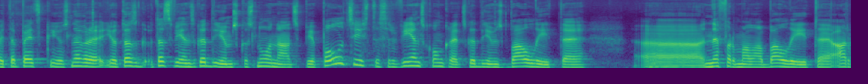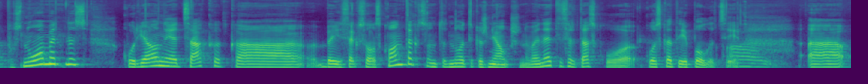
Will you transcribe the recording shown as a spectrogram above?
vai tāpēc, ka jūs nevarējāt, jo tas, tas viens gadījums, kas nonāca pie policijas, tas ir viens konkrēts gadījums ballītē. Uh, neformālā ballītē ārpus nometnes, kur jaunieci saka, ka bija seksuāls kontakts un tad notika žņaugšana. Vai ne? Tas ir tas, ko, ko skatīja policija. Uh,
